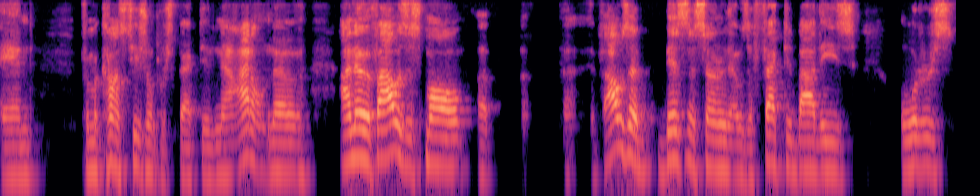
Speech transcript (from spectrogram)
and from a constitutional perspective. Now, I don't know. I know if I was a small, uh, uh, if I was a business owner that was affected by these orders,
